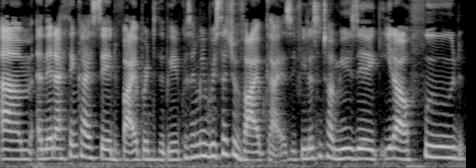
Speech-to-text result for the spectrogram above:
um, and then I think I said vibrant at the beginning because I mean we're such a vibe, guys. If you listen to our music, eat our food,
